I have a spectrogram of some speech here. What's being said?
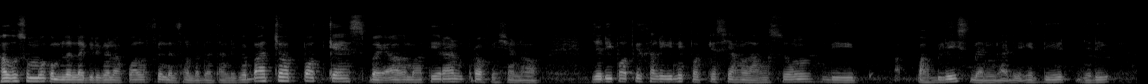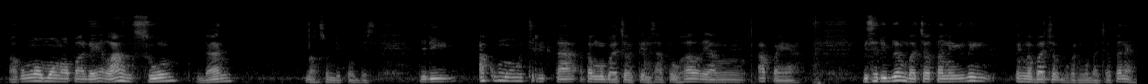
Halo semua, kembali lagi dengan aku Alvin dan selamat datang di Ngebacot Podcast by Almatiran Profesional. Jadi podcast kali ini podcast yang langsung di publish dan gak diedit. Jadi aku ngomong apa adanya langsung dan langsung dipublish. Jadi aku mau cerita atau ngebacotin satu hal yang apa ya? Bisa dibilang bacotan ini eh, ngebacot bukan ngebacotan ya.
